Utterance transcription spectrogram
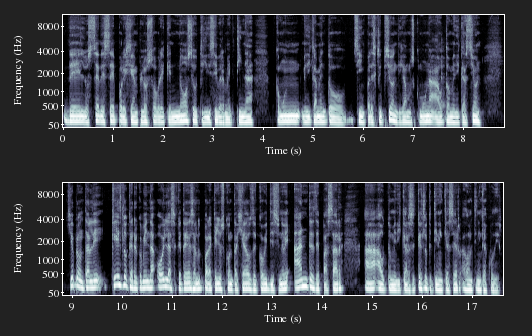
de los CDC, por ejemplo, sobre que no se utilice ivermectina como un medicamento sin prescripción, digamos, como una automedicación. Quiero preguntarle, ¿qué es lo que recomienda hoy la Secretaría de Salud para aquellos contagiados de COVID-19 antes de pasar a automedicarse? ¿Qué es lo que tienen que hacer? ¿A dónde tienen que acudir?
